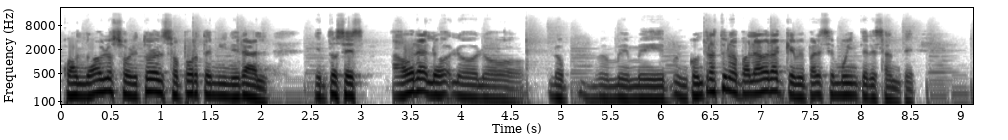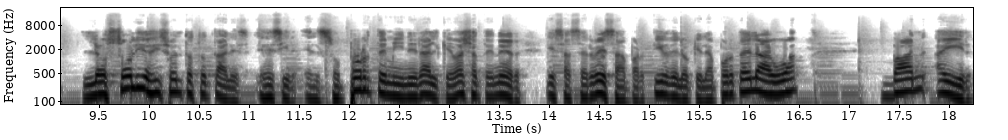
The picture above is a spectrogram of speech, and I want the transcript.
cuando hablo sobre todo del soporte mineral. Entonces, ahora me, encontraste una palabra que me parece muy interesante. Los sólidos disueltos totales, es decir, el soporte mineral que vaya a tener esa cerveza a partir de lo que le aporta el agua, van a ir,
